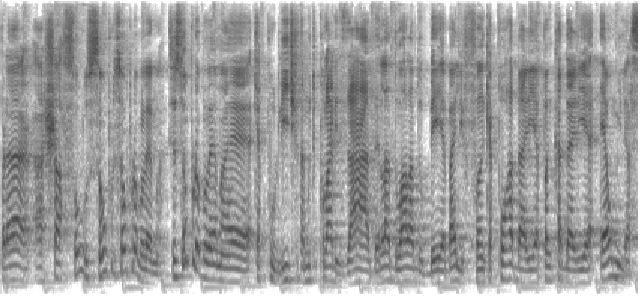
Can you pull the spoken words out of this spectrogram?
pra achar solução pro seu problema. Se o seu problema é que a política tá muito polarizada, é lado A, lado B, é baile funk, é porradaria, é pancadaria, é humilhação,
